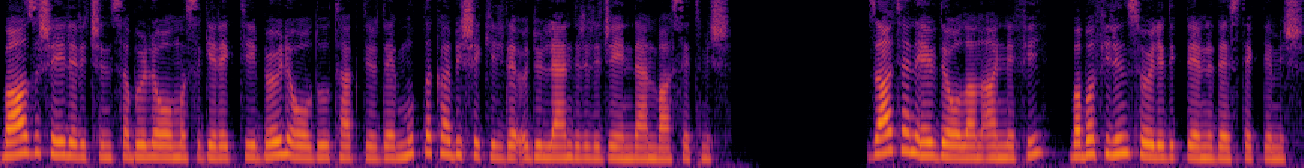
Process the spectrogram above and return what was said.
bazı şeyler için sabırlı olması gerektiği böyle olduğu takdirde mutlaka bir şekilde ödüllendirileceğinden bahsetmiş. Zaten evde olan anne fil, baba filin söylediklerini desteklemiş.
